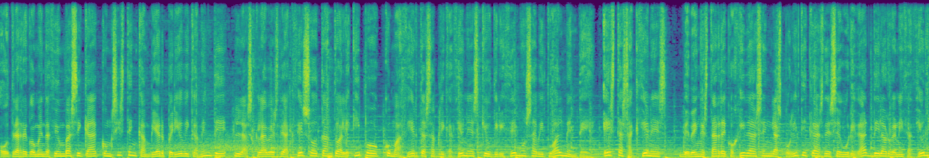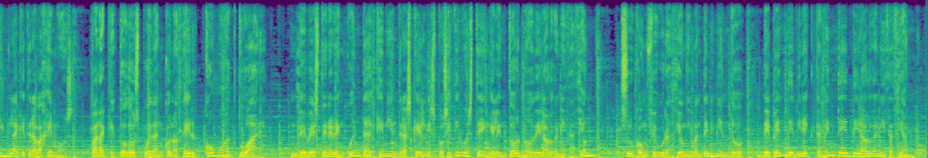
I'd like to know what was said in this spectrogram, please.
Otra recomendación básica consiste en cambiar periódicamente las claves de acceso tanto al equipo como a ciertas aplicaciones que utilicemos habitualmente. Estas acciones deben estar recogidas en las políticas de seguridad de la organización en la que trabajemos, para que todos puedan conocer cómo actuar. Debes tener en cuenta que mientras que el dispositivo esté en el entorno de la organización, su configuración y mantenimiento depende directamente de la organización.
